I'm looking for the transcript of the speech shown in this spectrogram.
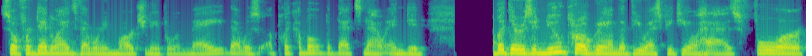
So for deadlines that were in march and april and may that was applicable but that's now ended. But there is a new program that the uspto has for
